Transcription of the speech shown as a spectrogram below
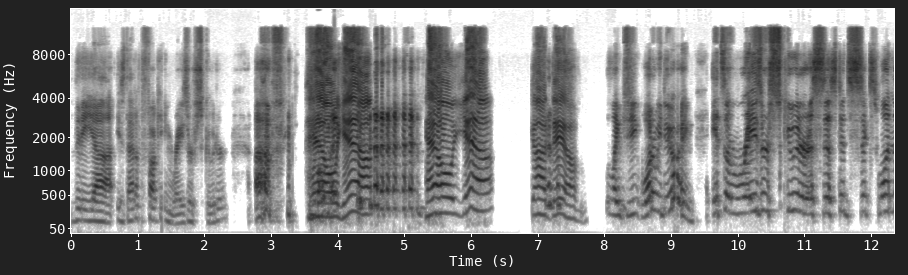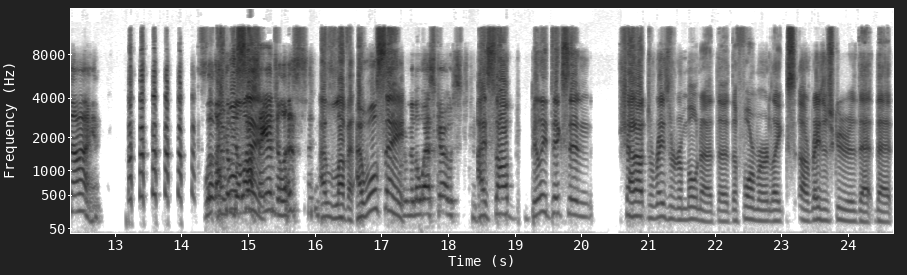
the uh is that a fucking razor scooter? Um, Hell yeah. Hell yeah. God damn. Like gee, what are we doing? It's a razor scooter assisted 619. Welcome to say, Los Angeles. I love it. I will say, welcome to the West Coast. I saw Billy Dixon. Shout out to Razor Ramona, the the former like uh, razor scooter that that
